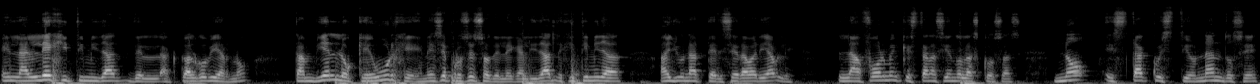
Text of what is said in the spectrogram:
en la legitimidad del actual gobierno, también lo que urge en ese proceso de legalidad, legitimidad, hay una tercera variable. La forma en que están haciendo las cosas no está cuestionándose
